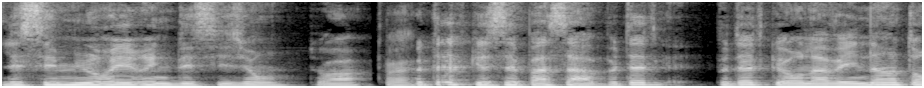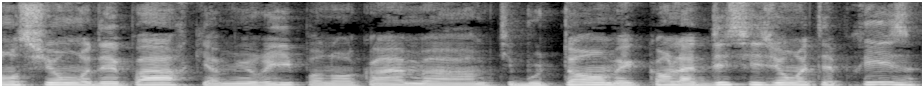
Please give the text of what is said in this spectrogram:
laisser mûrir une décision, tu vois? Peut-être que c'est pas ça. Peut-être, peut-être qu'on avait une intention au départ qui a mûri pendant quand même un petit bout de temps, mais quand la décision était prise,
